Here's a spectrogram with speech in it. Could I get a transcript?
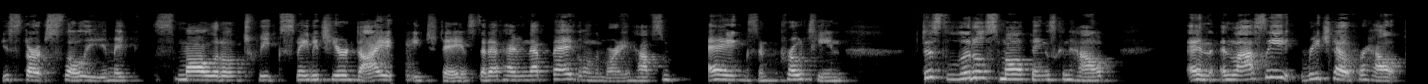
you start slowly, you make small little tweaks, maybe to your diet each day. Instead of having that bagel in the morning, have some eggs and protein. Just little small things can help. And, and lastly, reach out for help.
